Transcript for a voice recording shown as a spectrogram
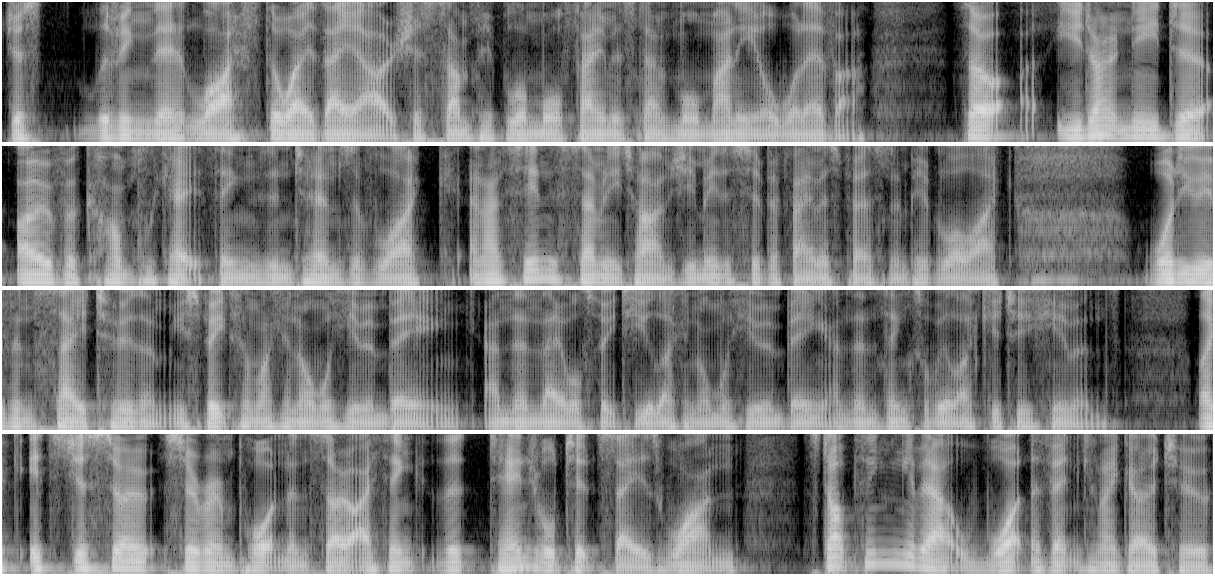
just living their life the way they are. It's just some people are more famous and have more money or whatever. So uh, you don't need to overcomplicate things in terms of like, and I've seen this so many times. You meet a super famous person and people are like, what do you even say to them? You speak to them like a normal human being, and then they will speak to you like a normal human being, and then things will be like you're two humans. Like it's just so super important. And so I think the tangible tip today is one, stop thinking about what event can I go to,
